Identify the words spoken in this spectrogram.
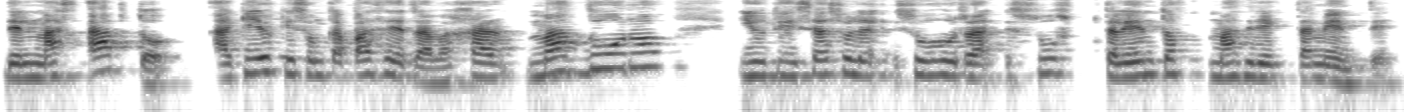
del más apto, aquellos que son capaces de trabajar más duro y utilizar sus talentos más directamente.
